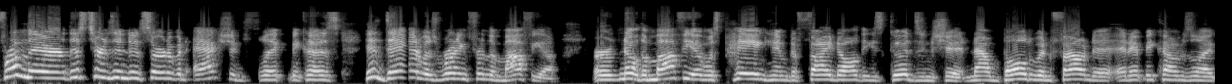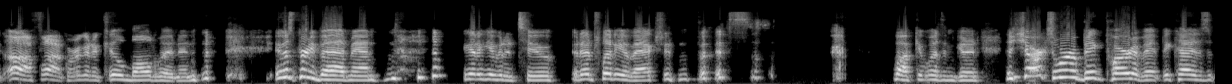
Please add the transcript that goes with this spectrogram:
from there, this turns into sort of an action flick because his dad was running from the mafia. Or no, the mafia was paying him to find all these goods and shit. Now Baldwin found it and it becomes like, oh fuck, we're gonna kill Baldwin. And it was pretty bad, man. you gotta give it a two. It had plenty of action, but fuck, it wasn't good. The sharks were a big part of it because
